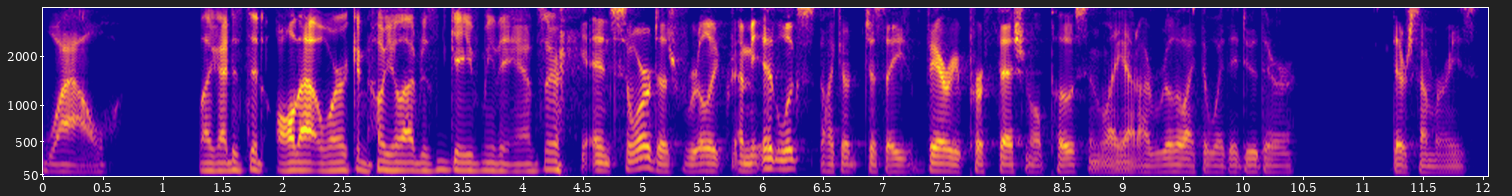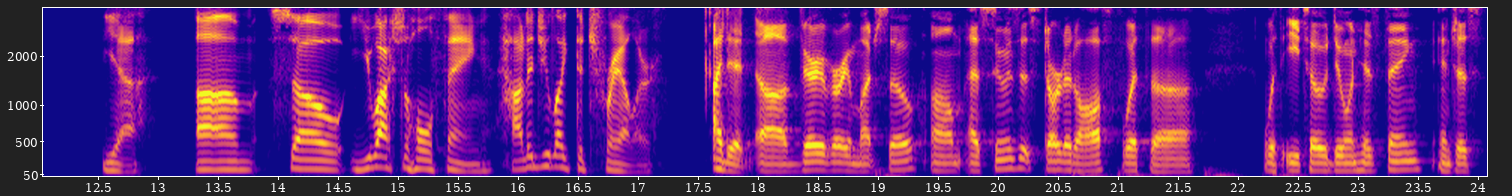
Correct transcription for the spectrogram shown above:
wow. Like I just did all that work, and HoYoLab just gave me the answer. And Sora does really. I mean, it looks like a, just a very professional post and layout. I really like the way they do their their summaries. Yeah. Um. So you watched the whole thing. How did you like the trailer? I did, uh, very very much so. Um, as soon as it started off with uh with Itto doing his thing and just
